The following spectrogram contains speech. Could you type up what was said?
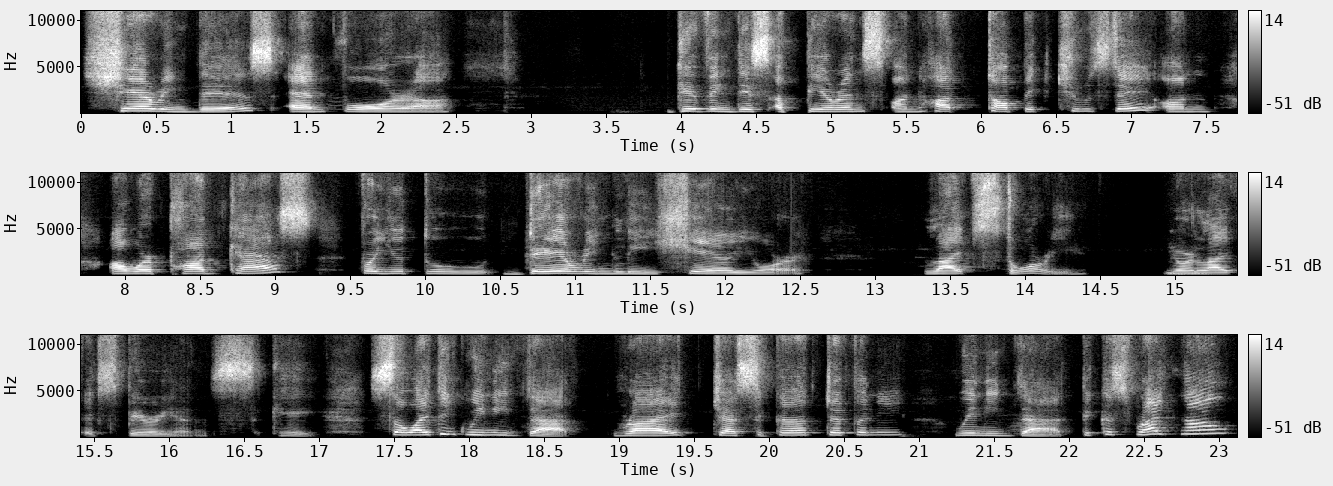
sharing this and for uh, giving this appearance on Hot Topic Tuesday on our podcast. for you to daringly share your life story, your mm-hmm. life experience. Okay. So I think we need that, right? Jessica, Tiffany, we need that because right now,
